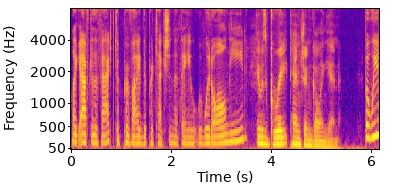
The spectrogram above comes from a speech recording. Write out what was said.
like after the fact to provide the protection that they would all need. It was great tension going in. But we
